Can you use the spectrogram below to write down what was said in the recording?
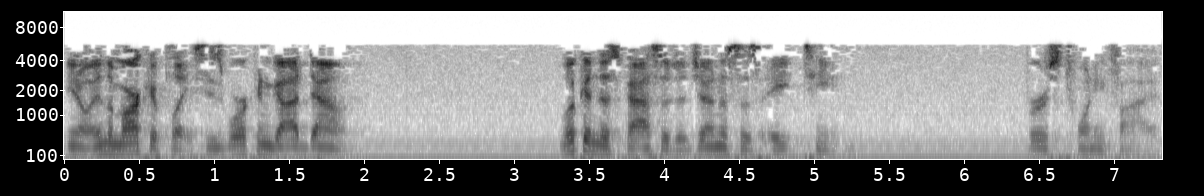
you know, in the marketplace. He's working God down. Look in this passage of Genesis 18, verse 25.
